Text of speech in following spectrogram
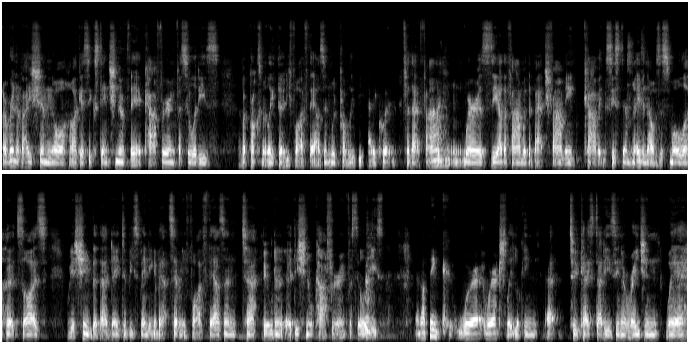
a renovation or I guess extension of their calf rearing facilities of approximately 35,000 would probably be adequate for that farm. Whereas the other farm with the batch farming calving system, even though it was a smaller herd size, we assumed that they'd need to be spending about 75,000 to build an additional calf rearing facilities. And I think we're, we're actually looking at two case studies in a region where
